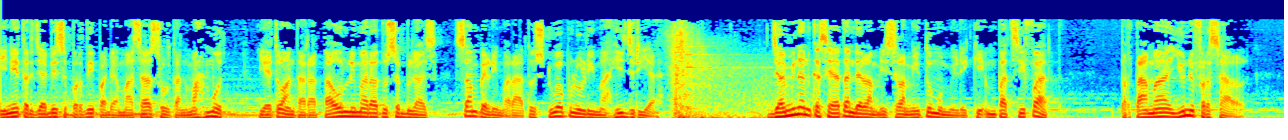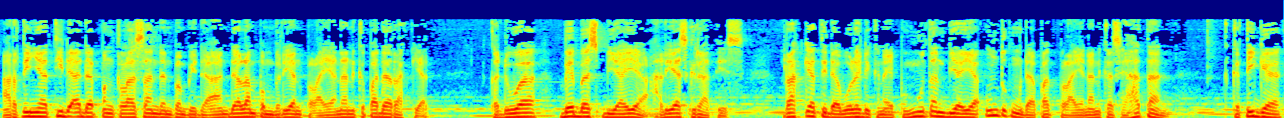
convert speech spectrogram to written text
ini terjadi seperti pada masa Sultan Mahmud, yaitu antara tahun 511 sampai 525 Hijriah. Jaminan kesehatan dalam Islam itu memiliki empat sifat. Pertama, universal, artinya tidak ada pengkelasan dan pembedaan dalam pemberian pelayanan kepada rakyat. Kedua, bebas biaya alias gratis. Rakyat tidak boleh dikenai pungutan biaya untuk mendapat pelayanan kesehatan. Ketiga,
